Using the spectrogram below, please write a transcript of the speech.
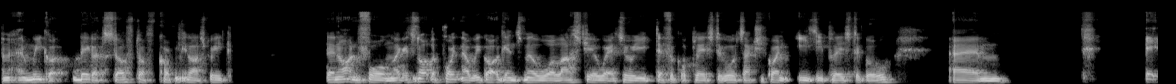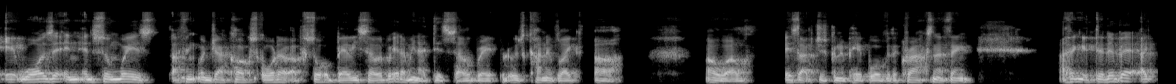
And, and we got they got stuffed off Coventry last week. They're not in form. Like it's not the point that we got against Millwall last year where it's a really difficult place to go. It's actually quite an easy place to go. Um it, it was in, in some ways, I think when Jack Clarke scored, I, I sort of barely celebrated. I mean, I did celebrate, but it was kind of like, uh, oh well, is that just going to paper over the cracks? And I think I think it did a bit.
